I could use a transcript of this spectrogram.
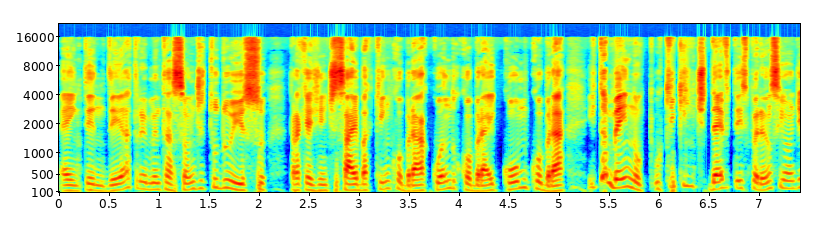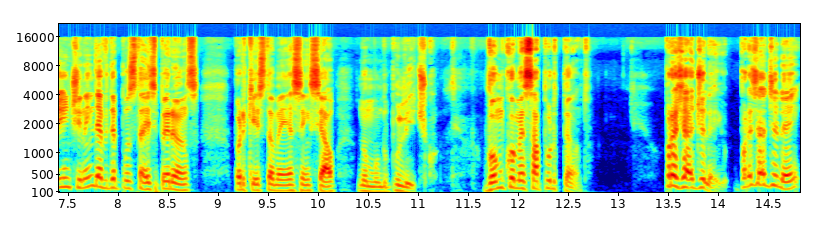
é entender a tramitação de tudo isso para que a gente saiba quem cobrar, quando cobrar e como cobrar, e também no, o que, que a gente deve ter esperança e onde a gente nem deve depositar esperança, porque isso também é essencial no mundo político. Vamos começar, portanto. Projeto de lei. O projeto de lei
